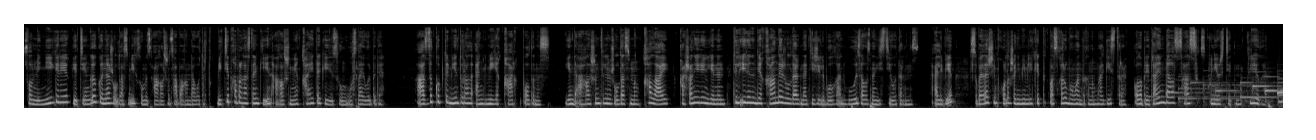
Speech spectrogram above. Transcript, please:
Сонымен не керек? Ертеңгі күні жолдасым екеуміз ағылшын сабағында отырдық. Мектеп қабырғасынан кейін ағылшынмен қайта кездесуім осылай өрбіді. Азды көпті мен туралы әңгімеге қарық болдыңыз. Енді ағылшын тілін жолдасымның қалай қашан үйренгенін тіл үйренуде қандай жолдардың нәтижелі болғанын өз аузынан ести отырдыңыз әлібек сыбайлас жемқорлық және мемлекеттік басқару мамандығының магистрі ұлыбританиядағы сассекс университетінің түлегі.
